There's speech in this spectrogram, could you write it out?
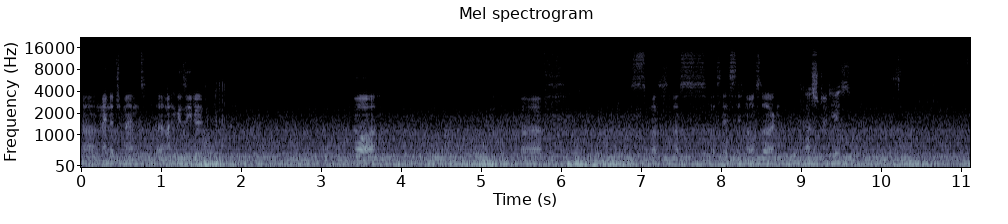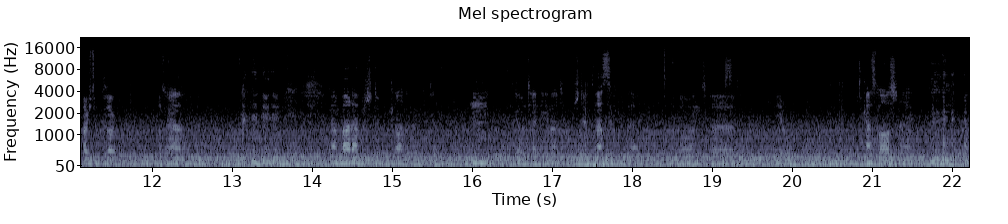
äh, Management äh, angesiedelt. Ja. Äh, was, was, was lässt sich noch sagen? Was studierst du? Habe ich doch gesagt. Ja. Dann war da bestimmt gerade irgendwas. Mhm. Der Unternehmertum. Stimmt, hast du gesagt. Und äh, jo. Kannst rausschneiden.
